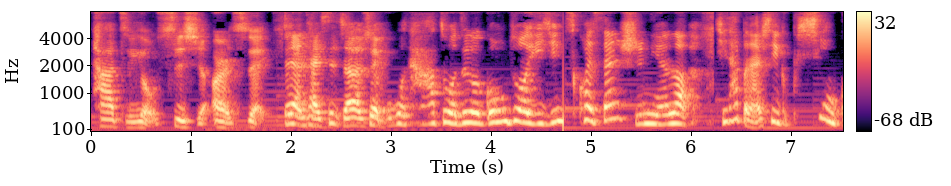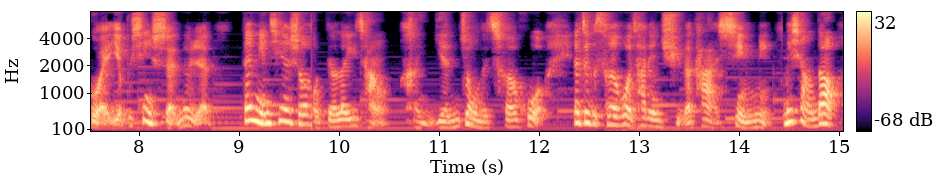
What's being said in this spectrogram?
他只有四十二岁。虽然才四十二岁，不过他做这个工作已经快三十年了。其实他本来是一个不信鬼也不信神的人。但年轻的时候，我得了一场很严重的车祸，那这个车祸差点取了他的性命。没想到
